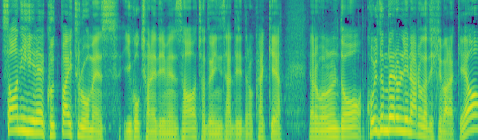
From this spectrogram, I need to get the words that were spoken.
써니힐의 Goodbye to Romance 이 곡 전해드리면서 저도 인사드리도록 할게요. 여러분 오늘도 골든벨 울린 하루가 되길 바랄게요.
